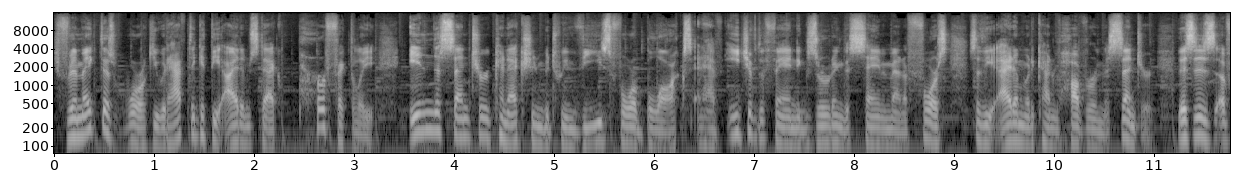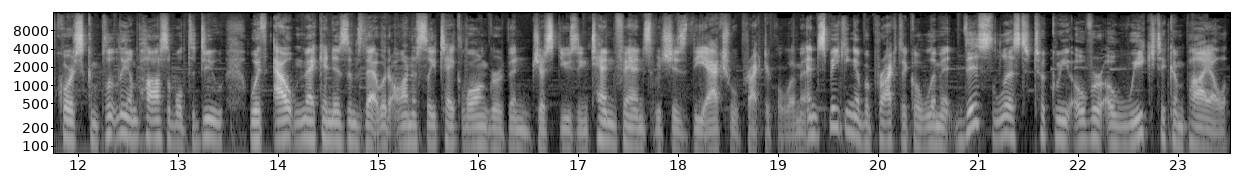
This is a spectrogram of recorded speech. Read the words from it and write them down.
To make this work, you would have to get the item stack perfectly in the center connection between between these four blocks and have each of the fan exerting the same amount of force so the item would kind of hover in the center. This is, of course, completely impossible to do without mechanisms that would honestly take longer than just using 10 fans, which is the actual practical limit. And speaking of a practical limit, this list took me over a week to compile,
